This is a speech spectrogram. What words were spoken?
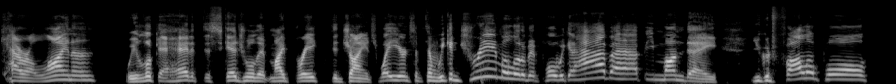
Carolina. We look ahead at the schedule that might break the Giants' way here in September. We can dream a little bit, Paul. We can have a happy Monday. You could follow Paul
